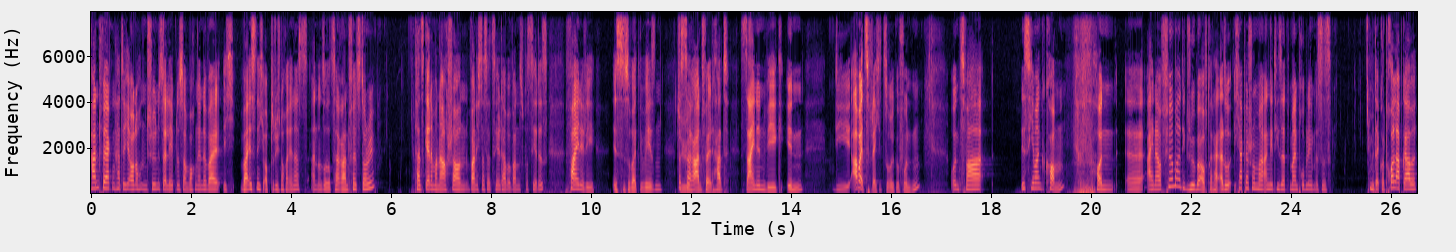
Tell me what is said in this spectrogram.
Handwerken hatte ich auch noch ein schönes Erlebnis am Wochenende, weil ich weiß nicht, ob du dich noch erinnerst an unsere Zerranfeld-Story. Kannst gerne mal nachschauen, wann ich das erzählt habe, wann es passiert ist. Finally ist es soweit gewesen. Das Tschü. Zerranfeld hat seinen Weg in die Arbeitsfläche zurückgefunden. Und zwar ist jemand gekommen von äh, einer Firma, die Joe beauftragt hat. Also ich habe ja schon mal angeteasert, mein Problem ist es mit der Kontrollabgabe,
